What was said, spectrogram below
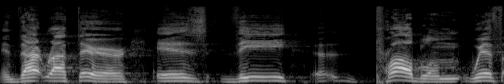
And that right there is the uh, problem with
